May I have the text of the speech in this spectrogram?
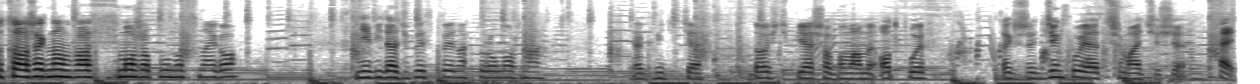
To co, żegnam Was z Morza Północnego. Nie widać wyspy, na którą można, jak widzicie, dojść pieszo, bo mamy odpływ. Także dziękuję, trzymajcie się. Hej!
